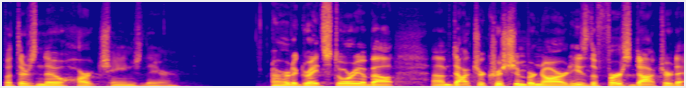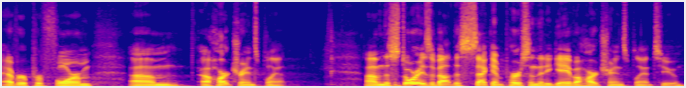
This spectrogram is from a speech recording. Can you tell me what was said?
but there's no heart change there. I heard a great story about um, Dr. Christiaan Barnard. He's the first doctor to ever perform um, a heart transplant. Um, the story is about the second person that he gave a heart transplant to.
